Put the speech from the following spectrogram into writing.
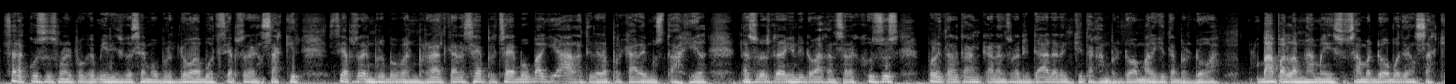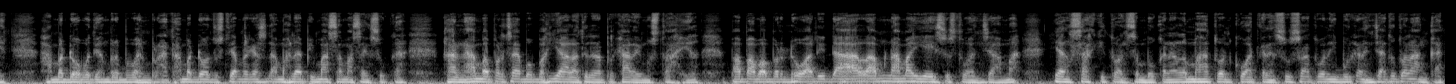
Secara khusus melalui program ini juga saya mau berdoa buat setiap saudara yang sakit, setiap saudara yang berbeban berat, karena saya percaya bahwa bagi Allah tidak ada perkara yang mustahil. Dan saudara-saudara yang didoakan secara khusus, boleh taruh tangan kanan sudah di dada dan kita akan berdoa. Mari kita berdoa. Bapak dalam nama Yesus, hamba doa buat yang sakit, hamba doa buat yang berbeban berat, hamba doa untuk setiap mereka sedang menghadapi masa-masa yang suka. Karena hamba percaya bahwa bagi Allah tidak ada perkara yang mustahil. Bapak hamba berdoa di dalam nama Yesus Tuhan jamah. Yang sakit Tuhan sembuhkan, yang lemah Tuhan kuatkan, yang susah Tuhan hiburkan, yang jatuh Tuhan angkat.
